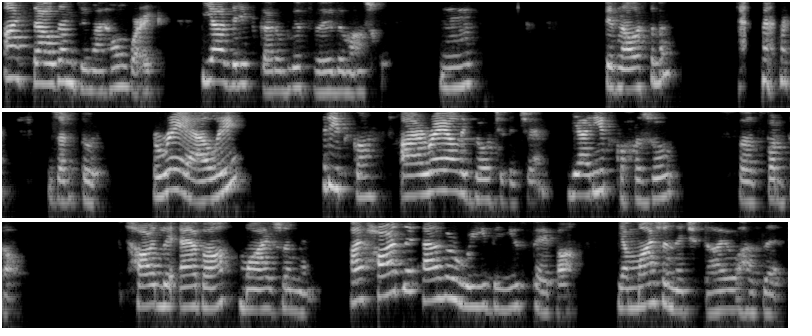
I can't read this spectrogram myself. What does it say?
I seldom do my homework. Я зрідка роблю свою домашку. М? Себе? Жартую. Rarely – рідко. I rarely go to the gym. Я рідко ходжу в спортзал. Hardly ever – майже не. I hardly ever read the newspaper. Я майже не читаю газет.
